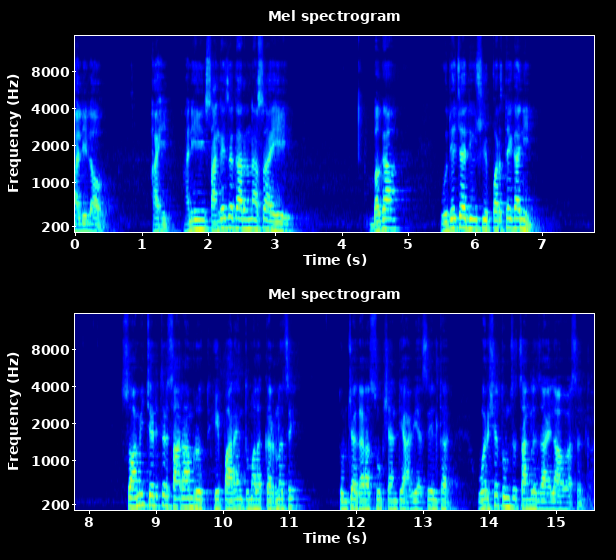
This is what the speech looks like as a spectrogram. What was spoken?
आलेलो आहो आहे. आणि सांगायचं कारण असं आहे बघा उद्याच्या दिवशी प्रत्येकाने स्वामी चरित्र सारामृत हे पारायण तुम्हाला करणंच आहे. तुमच्या घरात सुख शांती हवी असेल तर वर्ष तुमचं चांगलं जायला हवं असेल तर.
